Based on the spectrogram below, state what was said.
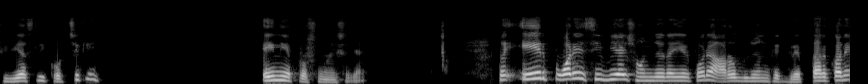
সিরিয়াসলি করছে কি? এই নিয়ে প্রশ্ন এসে যায়। তো এর পরে সিবিআই সঞ্জয় রায়ের পরে আরও দুজনকে গ্রেপ্তার করে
